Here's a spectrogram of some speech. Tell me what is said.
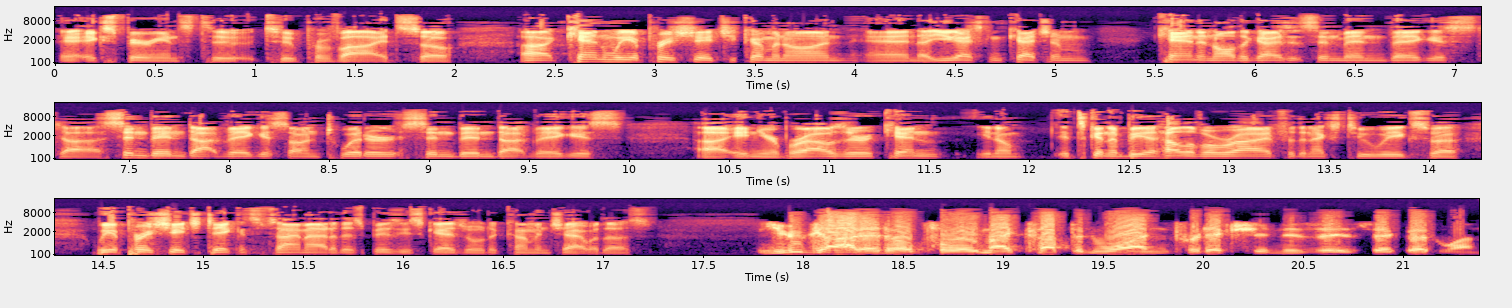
experience to to provide. So, uh, Ken, we appreciate you coming on, and uh, you guys can catch him Ken and all the guys at Sinbin Vegas, uh, sinbin.vegas on Twitter, sinbin.vegas uh, in your browser. Ken, you know, it's going to be a hell of a ride for the next two weeks. Uh, we appreciate you taking some time out of this busy schedule to come and chat with us. You got it. Hopefully, my cup and one prediction is, is a good one.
